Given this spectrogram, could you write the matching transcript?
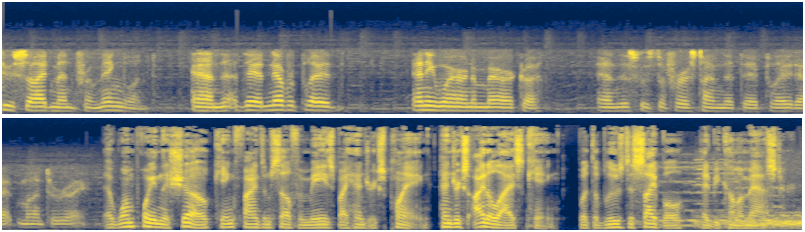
two sidemen from England, and they had never played anywhere in America, and this was the first time that they played at Monterey. At one point in the show, King finds himself amazed by Hendrix playing. Hendrix idolized King, but the blues disciple had become a master.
